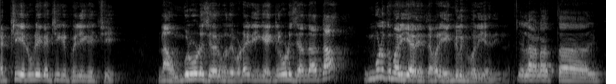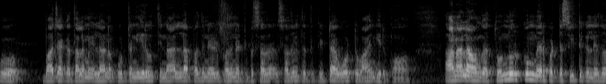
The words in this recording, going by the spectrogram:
கட்சி என்னுடைய கட்சிக்கு பெரிய கட்சி. நான் உங்களோடு சேருவதை விட நீங்கள் எங்களோடு சேர்ந்தால் தான் உங்களுக்கு மரியாதை தவிர எங்களுக்கு மரியாதை இல்லை. இல்லை ஆனால் த இப்போது பாஜக தலைமையிலான கூட்டணி இருபத்தி நாலில் பதினேழு பதினெட்டு சத சதவீதத்துக்கிட்ட ஓட்டு வாங்கியிருக்கோம். ஆனாலும் அவங்க தொண்ணூறுக்கும் மேற்பட்ட சீட்டுகள் ஏதோ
